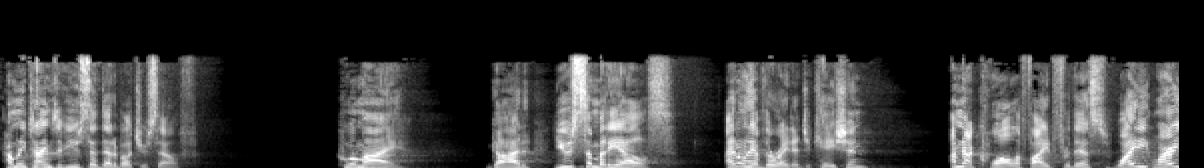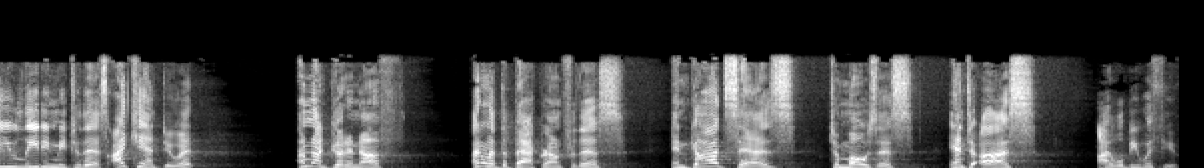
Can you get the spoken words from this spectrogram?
How many times have you said that about yourself? Who am I? God, use somebody else. I don't have the right education. I'm not qualified for this. Why, you, why are you leading me to this? I can't do it. I'm not good enough. I don't have the background for this. And God says to Moses and to us, I will be with you.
